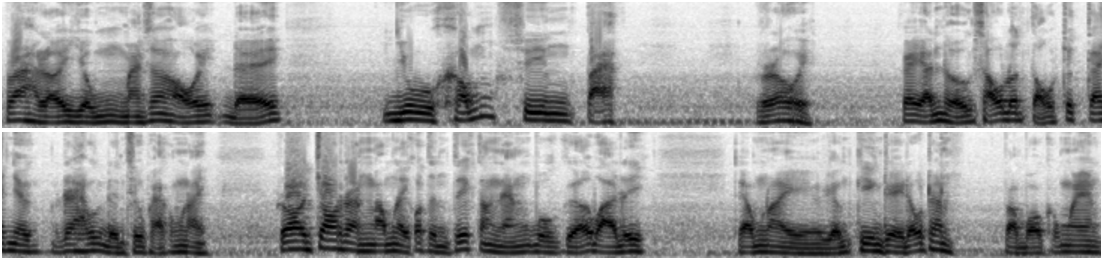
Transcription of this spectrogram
và lợi dụng mạng xã hội để du khống, xuyên tạc, rồi gây ảnh hưởng xấu đến tổ chức cá nhân ra quyết định xử phạt ông này. Rồi cho rằng ông này có tình tiết tăng nặng, buộc gỡ bà đi. Thì ông này vẫn kiên trì đấu tranh và bộ công an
